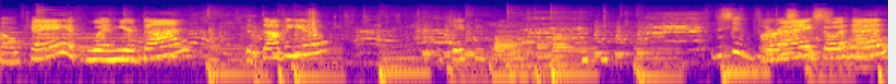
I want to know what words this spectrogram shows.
Okay, if when you're done, the W. JC This is All right, go ahead.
